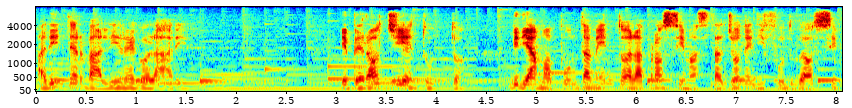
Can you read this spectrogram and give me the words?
ad intervalli regolari. E per oggi è tutto. Vi diamo appuntamento alla prossima stagione di Food Gossip.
